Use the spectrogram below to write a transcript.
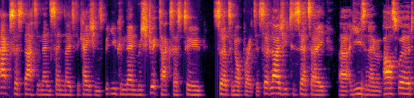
access that and then send notifications, but you can then restrict access to certain operators. So it allows you to set a, uh, a username and password,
